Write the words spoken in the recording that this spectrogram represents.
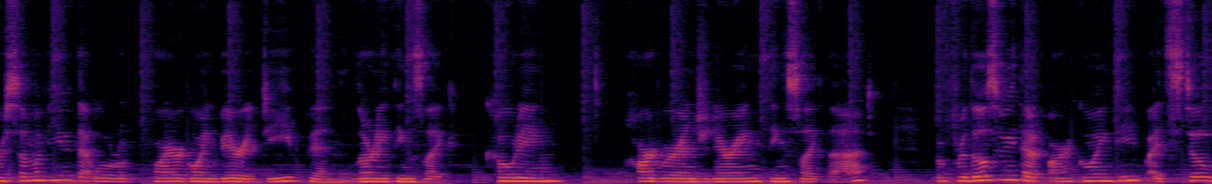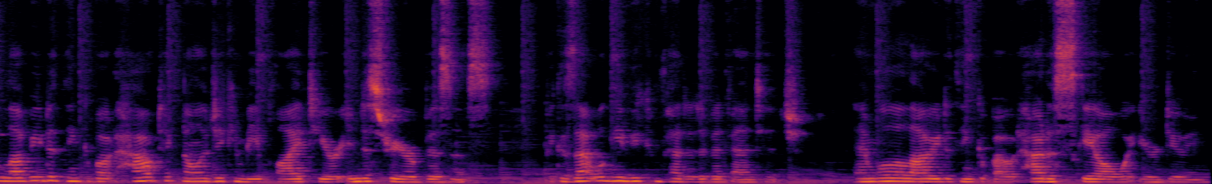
For some of you, that will require going very deep and learning things like coding, hardware engineering, things like that. But for those of you that aren't going deep, I'd still love you to think about how technology can be applied to your industry or business, because that will give you competitive advantage and will allow you to think about how to scale what you're doing.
